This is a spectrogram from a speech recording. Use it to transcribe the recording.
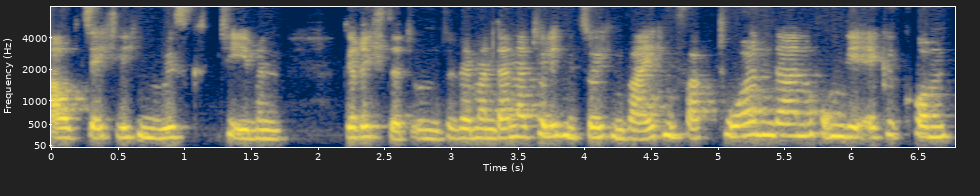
hauptsächlichen Risk-Themen gerichtet. Und wenn man dann natürlich mit solchen weichen Faktoren da noch um die Ecke kommt,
